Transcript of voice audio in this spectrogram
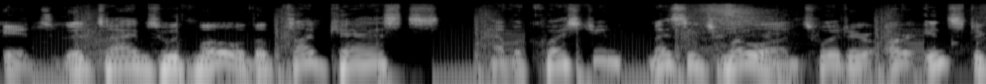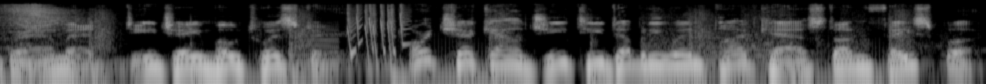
it's Good Times with Mo, the podcasts. Have a question? Message Mo on Twitter or Instagram at DJ Mo Twister. Or check out GTWM Podcast on Facebook.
